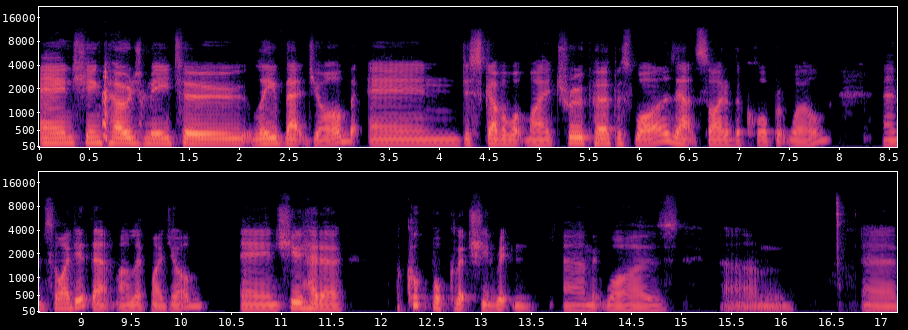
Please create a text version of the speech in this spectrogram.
and she encouraged me to leave that job and discover what my true purpose was outside of the corporate world. And so I did that. I left my job, and she had a, a cookbook that she'd written. Um, it was um, uh,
